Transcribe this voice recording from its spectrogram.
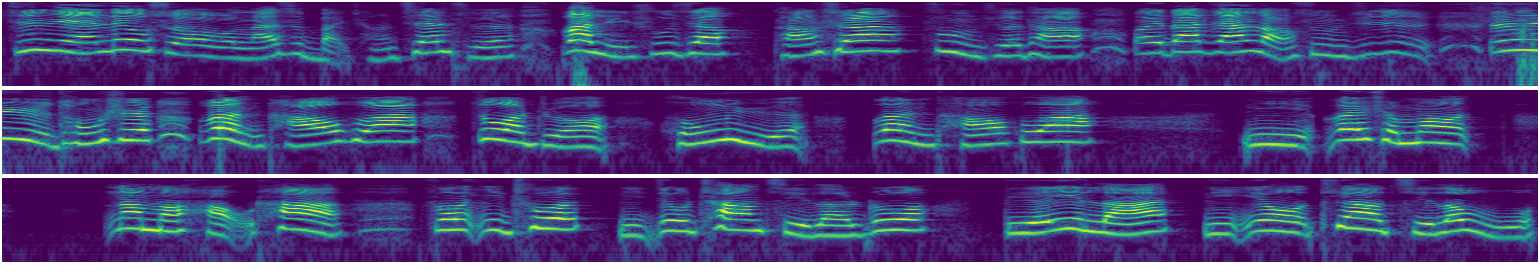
今年六岁，我来自百城千群，万里书香。唐山父母学堂为大家朗诵今日童诗《问桃花》，作者红雨。问桃花，你为什么那么好看？风一吹，你就唱起了歌；蝶一来，你又跳起了舞；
